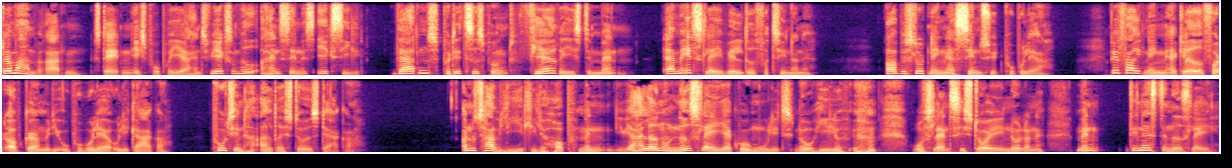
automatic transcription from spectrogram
Dømmer ham ved retten, staten eksproprierer hans virksomhed, og han sendes i eksil. Verdens på det tidspunkt fjerde rigeste mand er med et slag væltet fra tinderne. Og beslutningen er sindssygt populær. Befolkningen er glade for et opgør med de upopulære oligarker. Putin har aldrig stået stærkere. Og nu tager vi lige et lille hop, men jeg har lavet nogle nedslag, jeg kunne umuligt nå hele Ruslands historie i nullerne. Men det næste nedslag,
